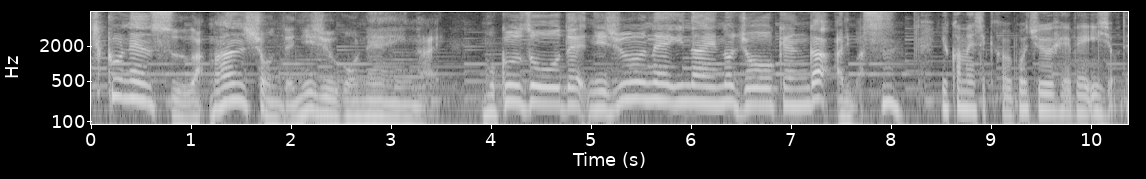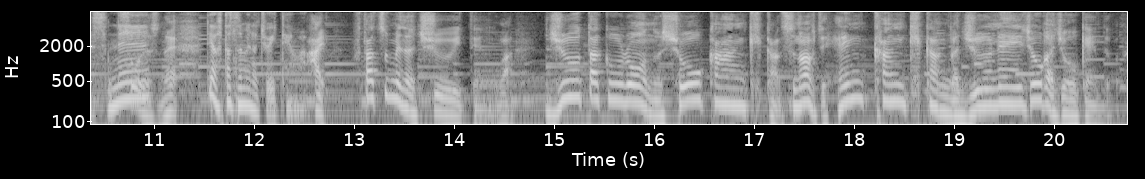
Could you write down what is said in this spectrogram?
築年数はマンションで25年以内木造で20年以内の条件があります、うん、床面積が50平米以上ですね。そうですね。では2つ目の注意点は？はい。2つ目の注意点は住宅ローンの償還期間すなわち返還期間が10年以上が条件でございます、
